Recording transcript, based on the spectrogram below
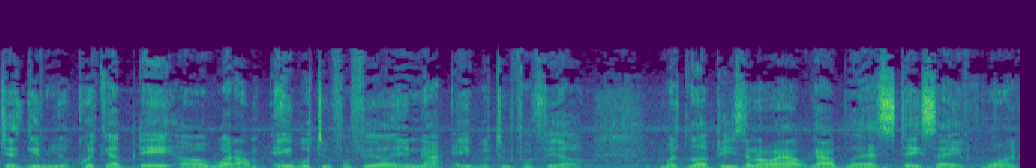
just giving you a quick update of what I'm able to fulfill and not able to fulfill. Much love, peace, and I'm out. God bless. Stay safe. One.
